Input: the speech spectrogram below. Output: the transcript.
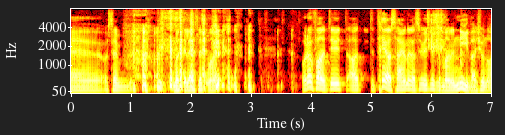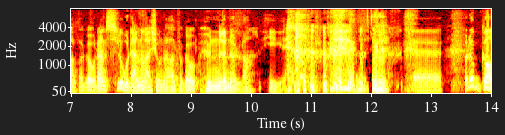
Eh, og så måtte jeg lese litt om han. Og da fant jeg ut at tre år seinere så utviklet man en ny versjon av AlphaGo. Den slo denne versjonen av AlphaGo 100-0, da. I, eh, og da ga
